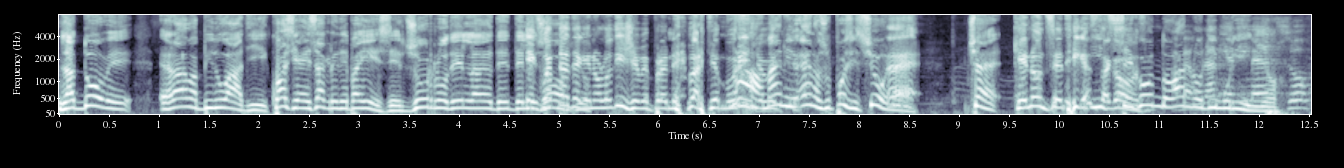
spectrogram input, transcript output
Laddove eravamo abituati quasi ai sacri del paese, il giorno del, de, e dell'esordio. guardate che non lo dice per prendere parte a Mourinho No, ma perché- è una supposizione. Eh. Cioè, che non si dica il sta cosa secondo Vabbè, anno una di Murigno. mezzo-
